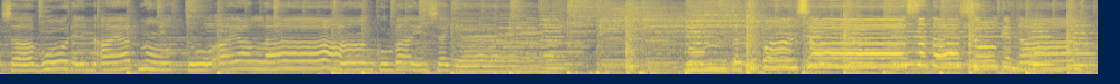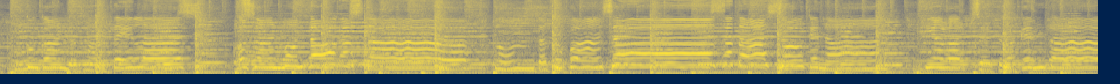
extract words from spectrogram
Saa vuoden ajat muuttuu ajallaan, kun vain sä jäät. Lapset rakentaa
